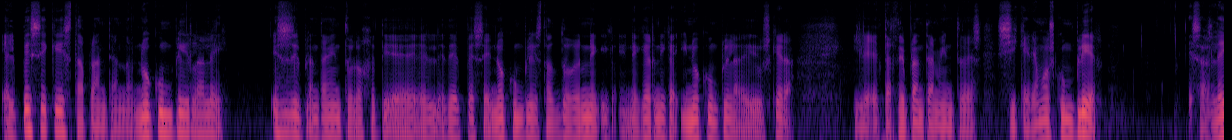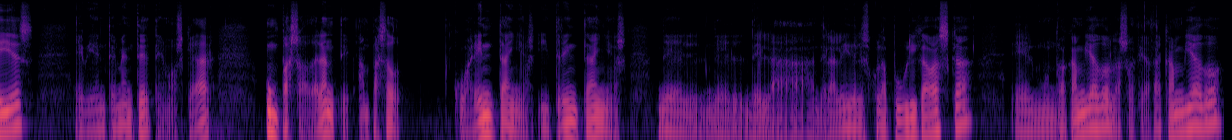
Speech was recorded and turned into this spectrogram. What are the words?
El PS que está planteando no cumplir la ley ese es el planteamiento del, del PSE, no cumplir el Estatuto de Guernica y no cumplir la ley de euskera. Y el tercer planteamiento es, si queremos cumplir esas leyes, evidentemente tenemos que dar un paso adelante. Han pasado 40 años y 30 años de, la, ley de la escuela pública vasca, el mundo ha cambiado, la sociedad ha cambiado,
